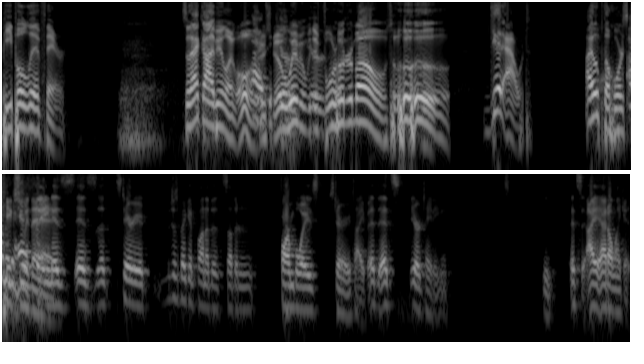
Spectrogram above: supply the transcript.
People live there. So that guy being like, "Oh, there's no women within 400 miles." Get out. I hope the horse I mean, kicks the you in the head. is is a stereo, just making fun of the Southern farm boys stereotype. It, it's irritating. It's I, I don't like it.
